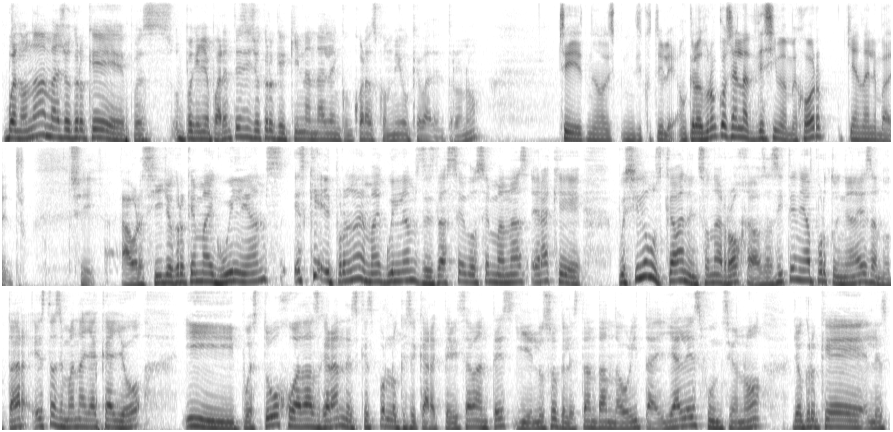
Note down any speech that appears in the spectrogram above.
Bueno, nada más yo creo que, pues, un pequeño paréntesis, yo creo que Keenan Allen concuerdas conmigo que va adentro, ¿no? Sí, no, es indiscutible. Aunque los Broncos sean la décima mejor, ¿quién Allen va adentro? Sí. Ahora sí, yo creo que Mike Williams. Es que el problema de Mike Williams desde hace dos semanas era que, pues sí lo buscaban en zona roja. O sea, sí tenía oportunidades de anotar. Esta semana ya cayó. Y pues tuvo jugadas grandes, que es por lo que se caracterizaba antes. Y el uso que le están dando ahorita. Ya les funcionó. Yo creo que les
